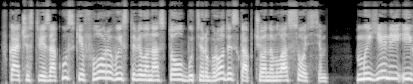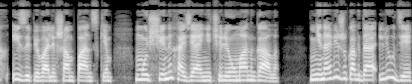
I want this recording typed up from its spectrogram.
В качестве закуски Флора выставила на стол бутерброды с копченым лососем. Мы ели их и запивали шампанским. Мужчины хозяйничали у мангала. Ненавижу, когда люди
